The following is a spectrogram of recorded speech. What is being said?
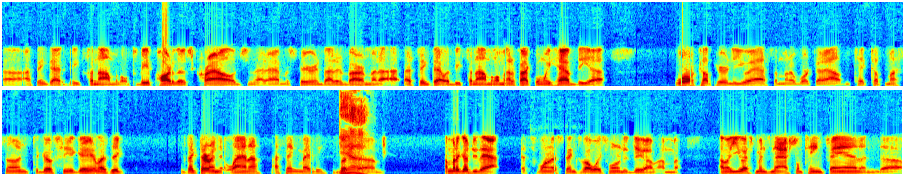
Uh, I think that'd be phenomenal to be a part of those crowds and that atmosphere and that environment. I, I think that would be phenomenal. Matter of fact, when we have the uh, World Cup here in the U.S., I'm going to work that out and take a couple of my sons to go see a game. I think I think they're in Atlanta. I think maybe. But, Yeah. Um, I'm going to go do that. That's one of those things I've always wanted to do. I'm I'm, I'm a U.S. men's national team fan and uh,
